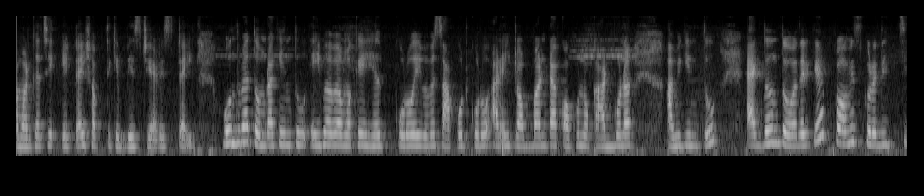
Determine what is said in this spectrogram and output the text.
আমার কাছে এটাই সব থেকে বেস্ট হেয়ার স্টাইল বন্ধুরা, তোমরা কিন্তু এইভাবে আমাকে হেল্প করো, এইভাবে সাপোর্ট করো, আর এই টপ বানটা কখনো কাটবো না। আমি কিন্তু একদম তোমাদেরকে প্রমিস করে দিচ্ছি।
